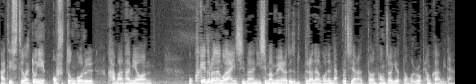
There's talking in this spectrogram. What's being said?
아티스트 활동이 없었던 거를 감안하면 뭐 크게 늘어난 건 아니지만 20만 명이라도 늘어난 거는 나쁘지 않았던 성적이었던 걸로 평가합니다.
